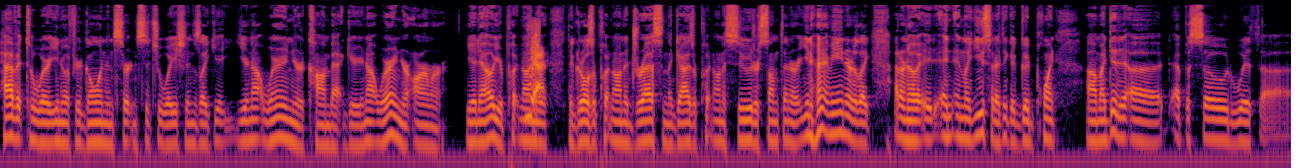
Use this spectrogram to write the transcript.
have it to where you know if you're going in certain situations, like you're not wearing your combat gear, you're not wearing your armor. You know, you're putting on Yeah. your the girls are putting on a dress and the guys are putting on a suit or something, or you know what I mean, or like I don't know. It, and and like you said, I think a good point. Um, I did a episode with uh,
